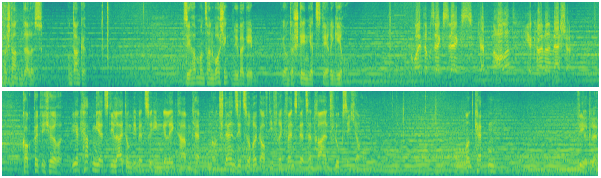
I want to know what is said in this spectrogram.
Verstanden, Dallas. Und danke. Sie haben uns an Washington übergeben. Wir unterstehen jetzt der Regierung. Quantum 66, Captain Holland, hier Colonel Nasher. Cockpit, ich höre. Wir kappen jetzt die Leitung, die wir zu Ihnen gelegt haben, Captain, und stellen sie zurück auf die Frequenz der zentralen Flugsicherung. Und Captain, viel Glück.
